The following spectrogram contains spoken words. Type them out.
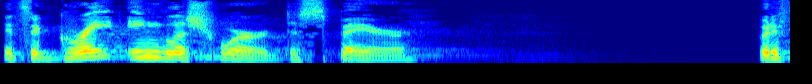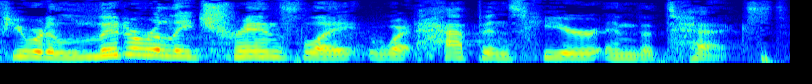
It's a great English word, despair. But if you were to literally translate what happens here in the text,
